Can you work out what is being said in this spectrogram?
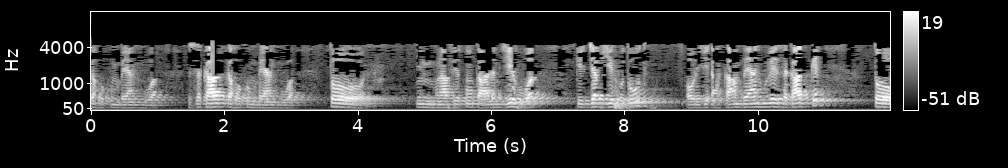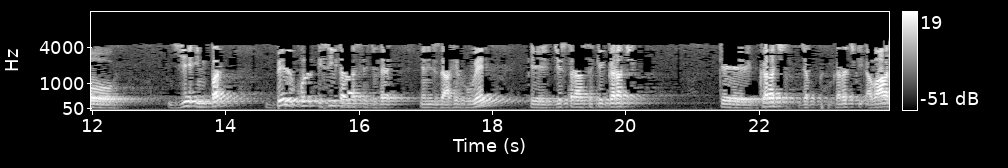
کا حکم بیان ہوا، زکوٰۃ کا حکم بیان ہوا، تو ان منافقوں کا عالم یہ ہوا کہ جب یہ حدود اور یہ احکام بیان ہوئے زکوٰۃ کے، تو یہ ان پر بالکل اسی طرح سے جو ہے یعنی ظاہر ہوئے کہ جس طرح سے کہ گرج کہ گرج، جب گرج کی آواز،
